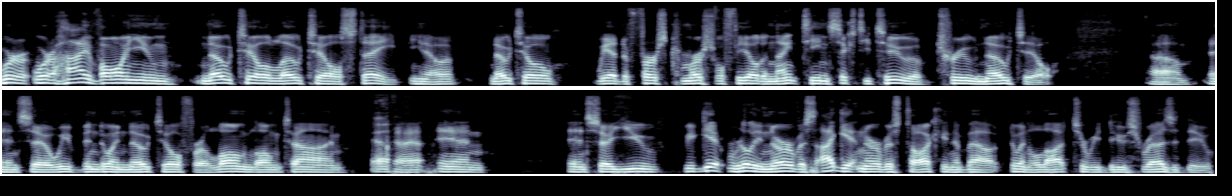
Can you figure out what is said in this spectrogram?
we're we're a high volume no till low till state. You know, no till we had the first commercial field in 1962 of true no till, um, and so we've been doing no till for a long, long time. Yeah. Uh, and and so you we get really nervous. I get nervous talking about doing a lot to reduce residue.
